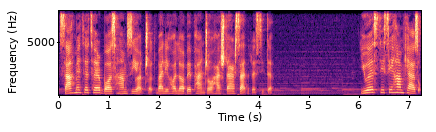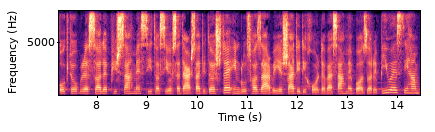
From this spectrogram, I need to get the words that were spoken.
سهم تتر باز هم زیاد شد ولی حالا به 58 درصد رسیده. USDC هم که از اکتبر سال پیش سهم 30 تا 33 درصدی داشته این روزها ضربه شدیدی خورده و سهم بازار BUSD هم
